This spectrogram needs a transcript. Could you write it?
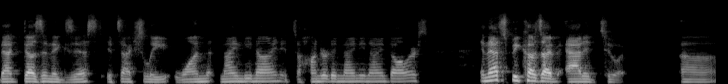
That doesn't exist. It's actually 199. It's $199. And that's because I've added to it. Uh,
